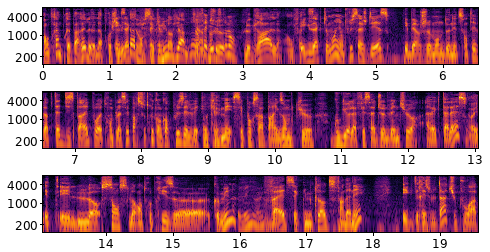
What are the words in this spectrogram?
en train de préparer la prochaine Exactement, étape. Secnum Cloud, en fait, justement, le, Graal, en fait. Exactement. Et en plus, HDS, hébergement de données de santé, va peut-être disparaître pour être remplacé par ce truc encore plus élevé. Mais c'est pour ça, par exemple, que Google a fait sa joint venture avec Thales et, leur sens, leur entreprise euh, commune, va être Secnum Cloud fin d'année. Et résultat, tu pourras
